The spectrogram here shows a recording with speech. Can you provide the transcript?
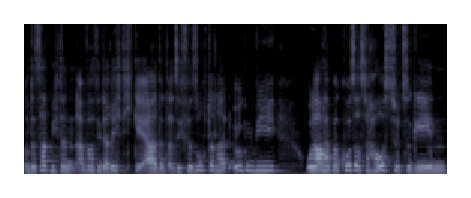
Und das hat mich dann einfach wieder richtig geerdet. Also ich versuche dann halt irgendwie, oder halt mal kurz aus der Haustür zu gehen,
